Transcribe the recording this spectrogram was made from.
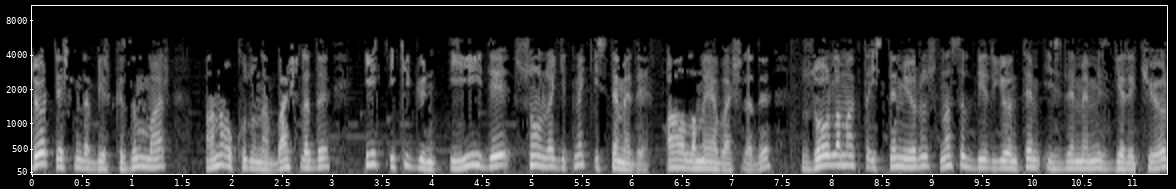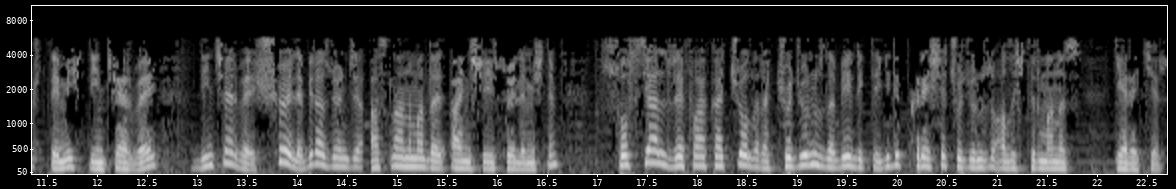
4 yaşında bir kızım var. Anaokuluna başladı. İlk iki gün iyiydi. Sonra gitmek istemedi. Ağlamaya başladı. Zorlamak da istemiyoruz. Nasıl bir yöntem izlememiz gerekiyor demiş Dinçer Bey. Dinçer Bey şöyle biraz önce Aslı Hanım'a da aynı şeyi söylemiştim sosyal refakatçi olarak çocuğunuzla birlikte gidip kreşe çocuğunuzu alıştırmanız gerekir.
